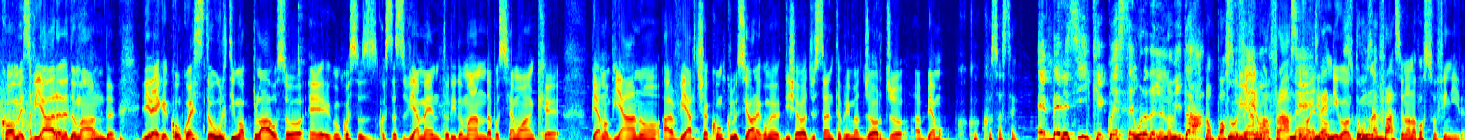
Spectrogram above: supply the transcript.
Come sviare le domande. Direi che con questo ultimo applauso e con questo, questo sviamento di domanda possiamo anche piano piano avviarci a conclusione. Come diceva giustamente prima Giorgio, abbiamo... co- cosa stai... Ebbene sì, che questa è una delle novità. Non posso Duriamo finire una frase, ma ti meno. rendi conto? Una frase non la posso finire.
